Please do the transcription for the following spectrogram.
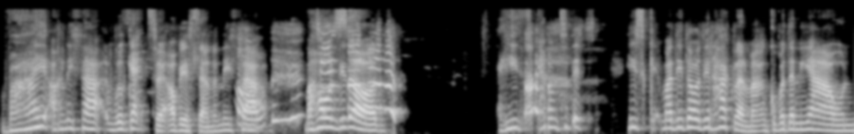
Mae, ac yn eitha, we'll get to it, obviously, ond yn eitha, oh. mae hwn di dod, he's come to this, he's, mae di dod i'r rhaglen yma yn gwybod yn iawn,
